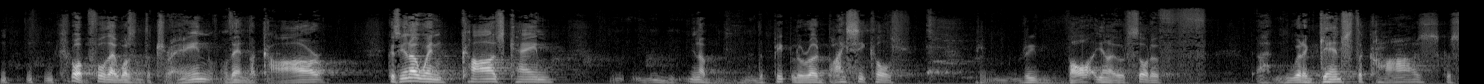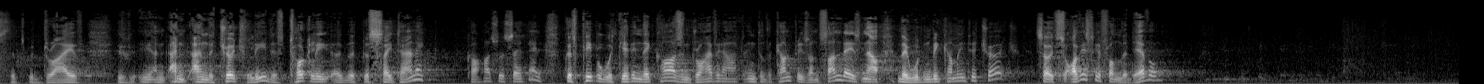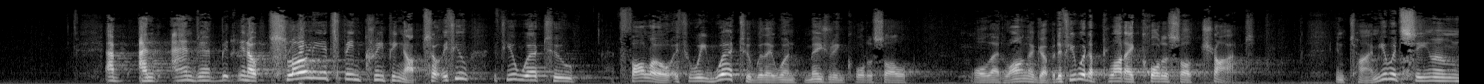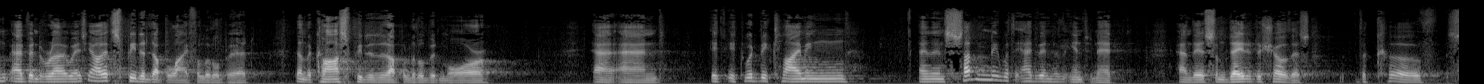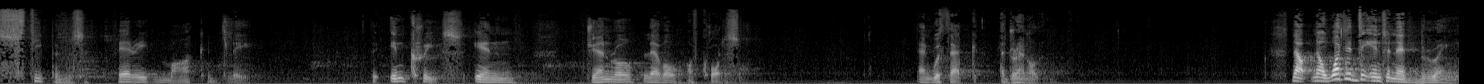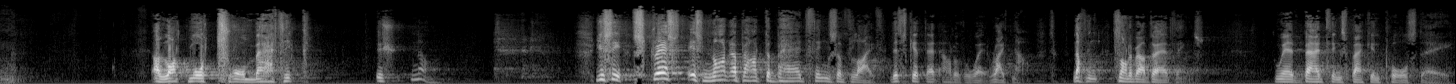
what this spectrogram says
well, before that wasn't the train, then the car. Because you know, when cars came, you know, the people who rode bicycles, you know, sort of uh, were against the cars because it would drive, and, and, and the church leaders totally, uh, it was satanic. Cars were satanic because people would get in their cars and drive it out into the countries on Sundays now. They wouldn't be coming to church. So it's obviously from the devil. And, and, and uh, you know, slowly it's been creeping up. So if you, if you were to follow, if we were to, where they weren't measuring cortisol all that long ago, but if you were to plot a cortisol chart in time, you would see um, Advent of railways, yeah, that speeded up life a little bit. Then the car speeded it up a little bit more. And, and it, it would be climbing. And then suddenly, with the advent of the internet, and there's some data to show this, the curve steepens very markedly. The increase in general level of cortisol. And with that, adrenaline. Now, now, what did the internet bring? A lot more traumatic issue? No. You see, stress is not about the bad things of life. Let's get that out of the way right now. Nothing, it's not about bad things. We had bad things back in Paul's day.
